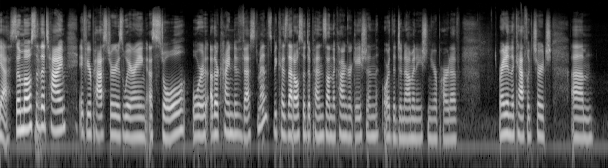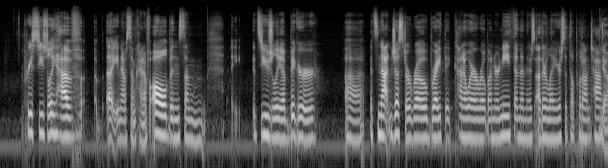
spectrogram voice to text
yeah. So most of the time, if your pastor is wearing a stole or other kind of vestments, because that also depends on the congregation or the denomination you're part of. Right in the Catholic Church, um, priests usually have, uh, you know, some kind of alb and some. It's usually a bigger. Uh, it's not just a robe, right? They kind of wear a robe underneath, and then there's other layers that they'll put on top. Yeah.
